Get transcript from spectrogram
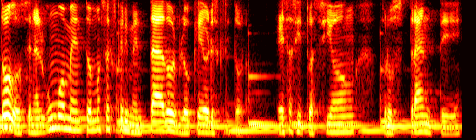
Todos en algún momento hemos experimentado el bloqueo del escritor, esa situación frustrante,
